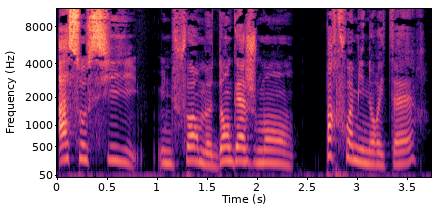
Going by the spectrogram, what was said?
associent une forme d'engagement parfois minoritaire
